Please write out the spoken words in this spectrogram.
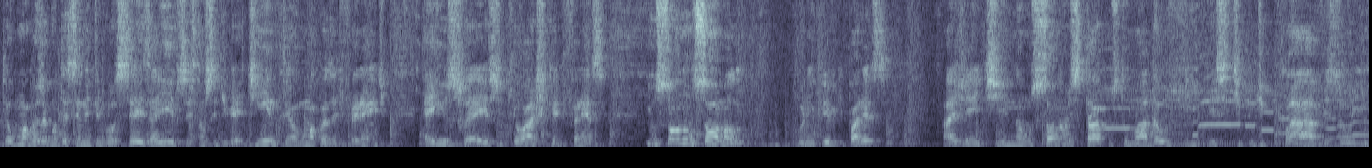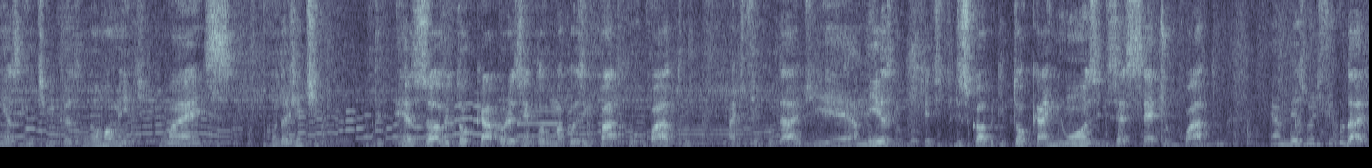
tem alguma coisa acontecendo entre vocês aí, vocês estão se divertindo, tem alguma coisa diferente? É isso, é isso que eu acho que é a diferença. E o som não só, maluco, por incrível que pareça. A gente não só não está acostumado a ouvir esse tipo de claves ou linhas rítmicas normalmente, mas quando a gente resolve tocar, por exemplo, alguma coisa em 4x4, a dificuldade é a mesma, porque a gente descobre que tocar em 11, 17 ou 4 é a mesma dificuldade.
